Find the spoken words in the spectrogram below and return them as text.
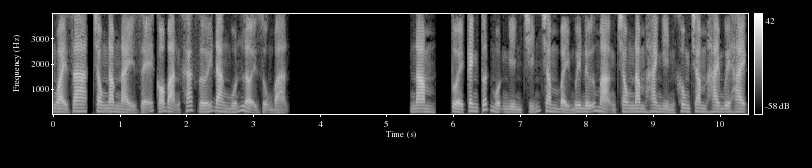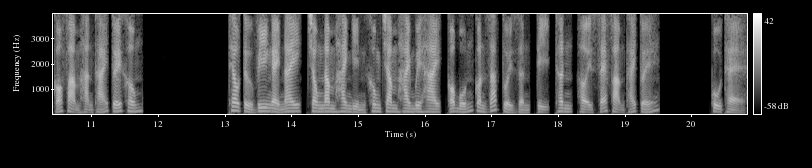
Ngoài ra, trong năm này dễ có bạn khác giới đang muốn lợi dụng bạn. 5. Tuổi canh tuất 1970 nữ mạng trong năm 2022 có phạm hạn thái tuế không? Theo tử vi ngày nay, trong năm 2022, có 4 con giáp tuổi dần, tỵ, thân, hợi sẽ phạm thái tuế. Cụ thể,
